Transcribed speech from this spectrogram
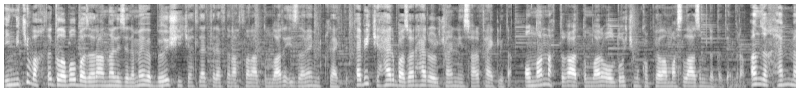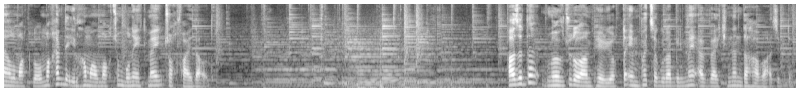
İndiki vaxtda qlobal bazarı analiz etmək və böyük şirkətlər tərəfindən atılan addımları izləmək mütləqdir. Təbii ki, hər bazar, hər ölkənin insanı fərqlidir. Onların atdığı addımları olduğu kimi kopyalanması lazımdır da demirəm. Ancaq həm məlumatlı olmaq, həm də ilham almaq üçün bunu etmək çox faydalıdır. Hazırda mövcud olan periodda empatiya qura bilmək əvvəlkindən daha vacibdir.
